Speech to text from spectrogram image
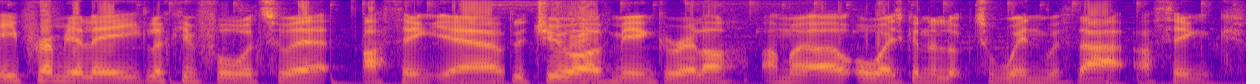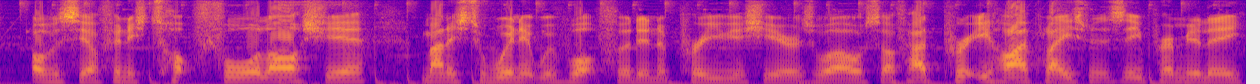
E-Premier League, looking forward to it. I think, yeah, the duo of me and Gorilla, I'm uh, always going to look to win with that. I think, obviously, I finished top four last year, managed to win it with Watford in a previous year as well. So I've had pretty high placements in E-Premier League.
